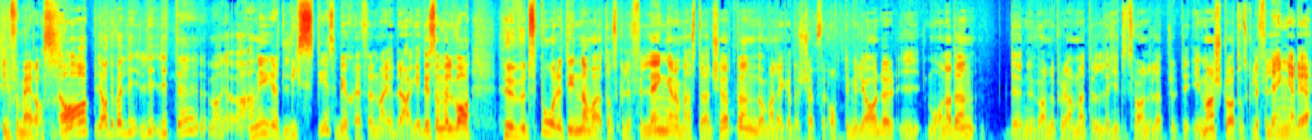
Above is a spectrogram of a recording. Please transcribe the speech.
informera oss. ja, ja, det var li, li, lite, han är ju rätt listig ECB-chefen Mario Draghi. Det som väl var huvudspåret innan var att de skulle förlänga de här stödköpen. De har legat och köpt för 80 miljarder i månaden. Det nuvarande programmet, eller det hittillsvarande löpte ut i mars då, att de skulle förlänga det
